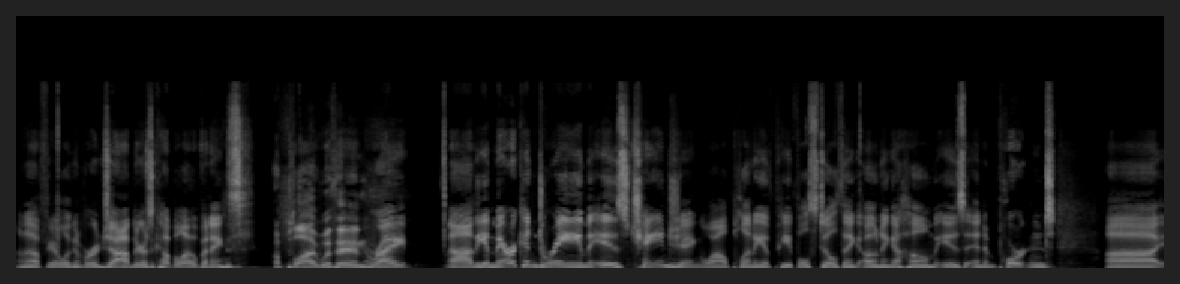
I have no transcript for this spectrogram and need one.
I don't know if you're looking for a job, there's a couple openings. Apply within. Right. Uh, the American dream is changing. While plenty of people still think owning a home is an important uh,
